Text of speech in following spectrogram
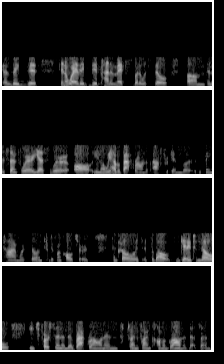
and they did in a way they did kind of mix, but it was still um in a sense where yes, we're all you know we have a background of African, but at the same time we're still in two different cultures, and so it's it's about getting to know each person and their background and trying to find common ground in that sense.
